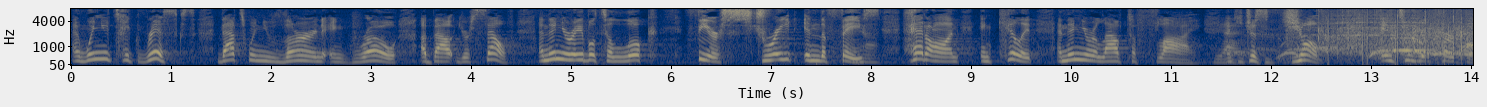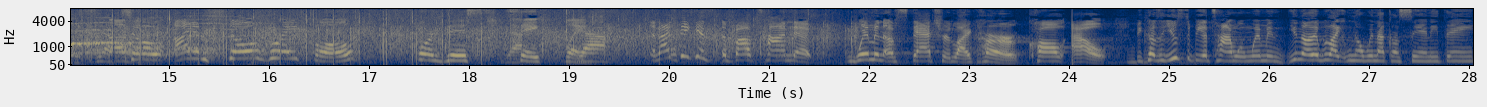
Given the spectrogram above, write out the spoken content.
And when you take risks, that's when you learn and grow about yourself. And then you're able to look fear straight in the face, head on, and kill it. And then you're allowed to fly and to just jump into your purpose. So I am so grateful for this safe place. Yeah. And I think it's about time that women of stature like her call out because it used to be a time when women, you know, they were like, no, we're not going to say anything.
